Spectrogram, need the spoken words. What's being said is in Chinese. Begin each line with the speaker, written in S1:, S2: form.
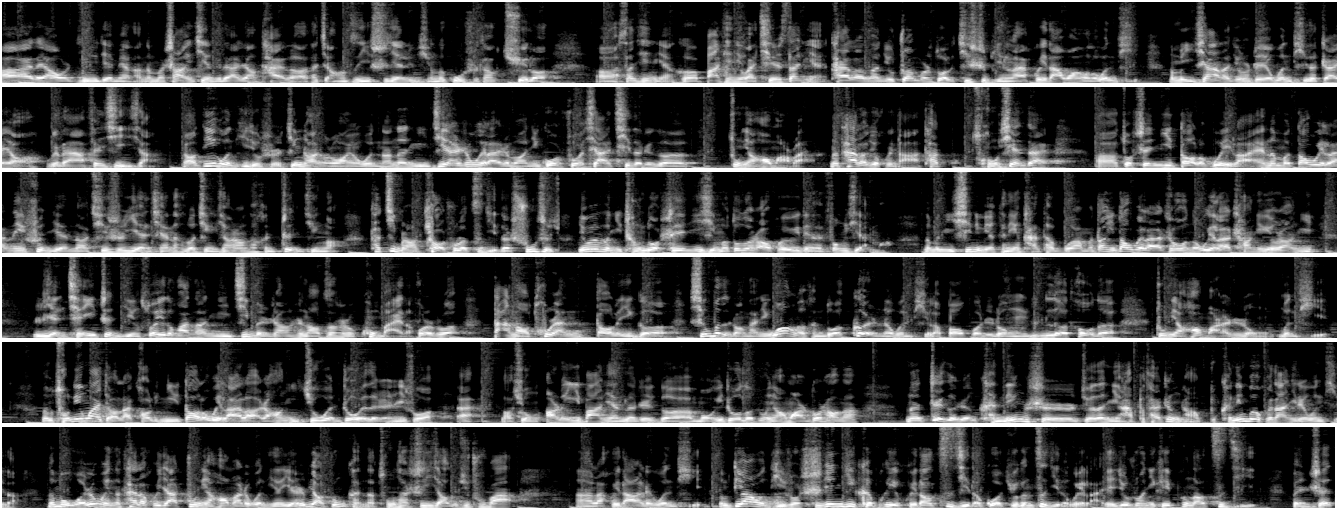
S1: 嗨，大家好，我是金牛，见面了。那么上一期呢，给大家讲泰勒，他讲了自己时间旅行的故事。他去了啊三千年和八千九百七十三年。泰勒呢就专门做了期视频来回答网友的问题。那么以下呢就是这些问题的摘要啊，我给大家分析一下。然后第一个问题就是，经常有网友问呢，那你既然是未来人嘛，你给我说下一期的这个中奖号码吧。那泰勒就回答，他从现在。啊，做时间机到了未来，那么到未来那一瞬间呢，其实眼前的很多景象让他很震惊啊，他基本上跳出了自己的舒适区，因为嘛，你乘坐时间机器嘛，多多少少会有一点风险嘛，那么你心里面肯定忐忑不安嘛。当你到未来的时候呢，未来的场景又让你眼前一震惊，所以的话呢，你基本上是脑子是空白的，或者说大脑突然到了一个兴奋的状态，你忘了很多个人的问题了，包括这种乐透的中奖号码的这种问题。那么从另外角度来考虑，你到了未来了，然后你就问周围的人，你说，哎，老兄，二零一八年的这个某一周的中奖号码是多少呢？那这个人肯定是觉得你还不太正常，不肯定不会回答你这个问题的。那么我认为呢，泰勒回家中奖号码这个问题呢，也是比较中肯的，从他实际角度去出发，啊，来回答了这个问题。那么第二个问题说，时间机可不可以回到自己的过去跟自己的未来？也就是说，你可以碰到自己本身。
